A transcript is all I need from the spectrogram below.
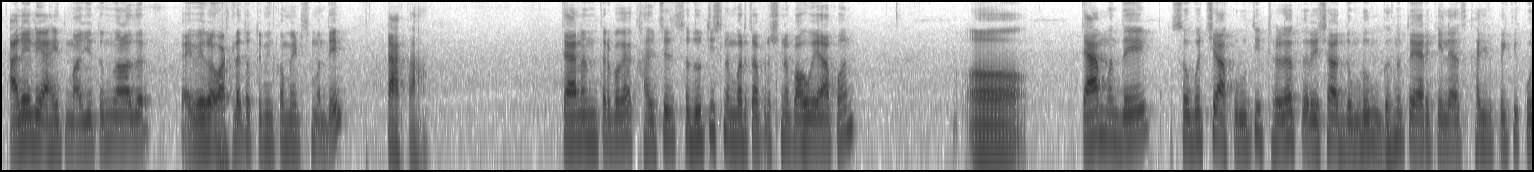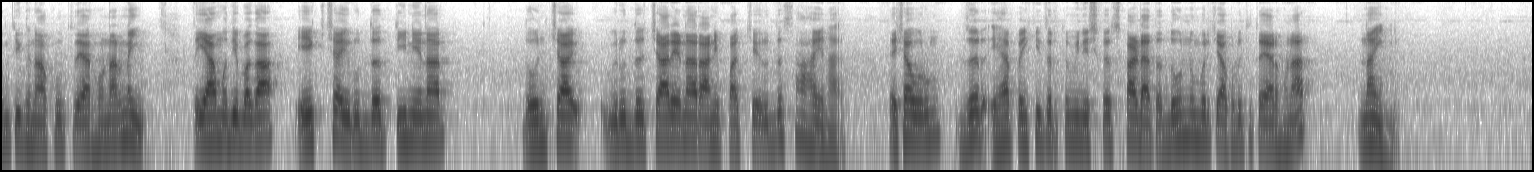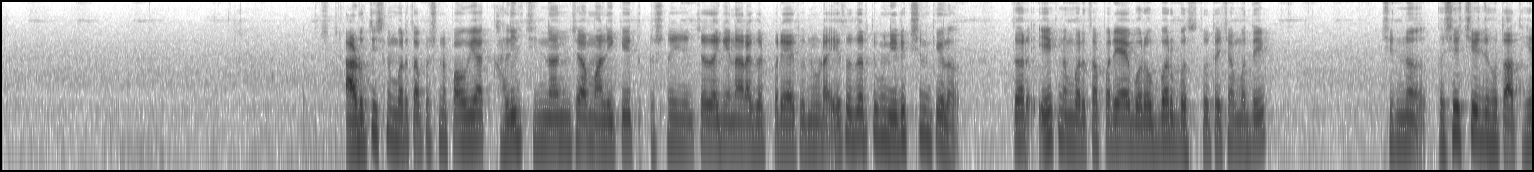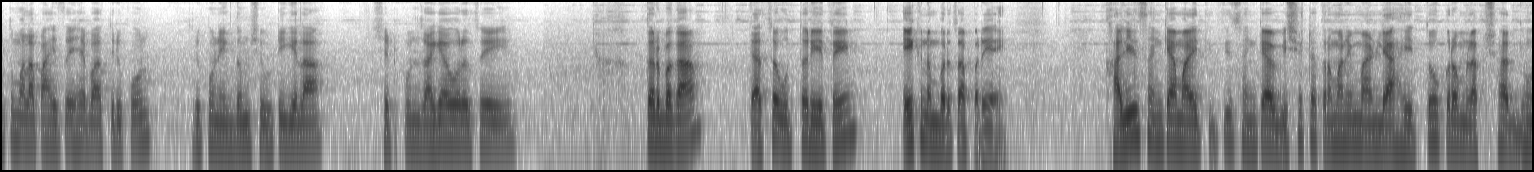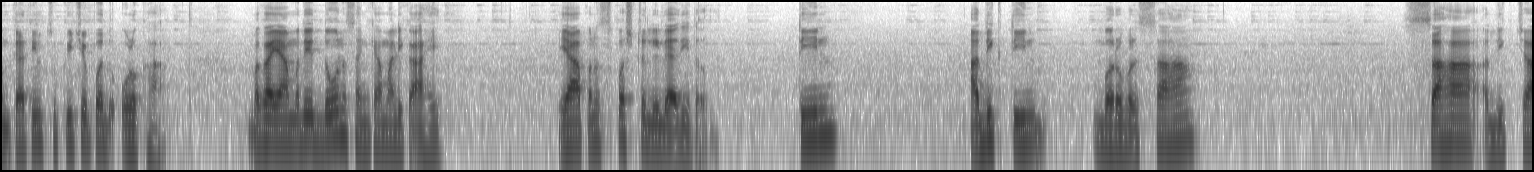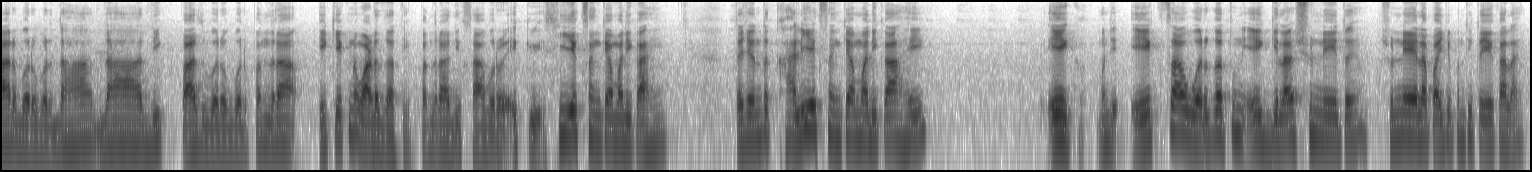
आलेले आहेत. माझे तुम्हाला जर काही वेगळं वाटलं तर तुम्ही कमेंट्समध्ये टाका. त्यानंतर बघा खालचे सदोतीस नंबरचा प्रश्न पाहूया आपण. त्यामध्ये सोबतची आकृती ठळक रेषा दुमडून घन तयार केल्यास खालीलपैकी कोणती घन आकृती तयार होणार नाही? तर यामध्ये बघा एकच्या विरुद्ध तीन येणार दोनच्या विरुद्ध चार येणार आणि पाचच्या विरुद्ध सहा येणार. त्याच्यावरून जर ह्यापैकी जर तुम्ही निष्कर्ष काढा तर दोन नंबरची आकृती तयार होणार नाही. अडतीस नंबरचा प्रश्न पाहूया. खालील चिन्हांच्या मालिकेत प्रश्नांच्या जागी येणारा गट पर्यायातून निवडा. याचं जर तुम्ही निरीक्षण केलं तर एक नंबरचा पर्याय बरोबर बसतो. त्याच्यामध्ये चिन्ह कसे चेंज होतात हे तुम्हाला पाहायचं आहे हे बा त्रिकोण. त्रिकोण एकदम शेवटी गेला. षटकोण जाग्यावरच आहे. तर बघा त्याचं उत्तर येते. एक नंबरचा पर्याय. खालील संख्या माहितीची संख्या विशिष्ट क्रमाने मांडल्या आहे. तो क्रम लक्षात घेऊन त्यातील चुकीचे पद ओळखा. बघा यामध्ये दोन संख्या मालिका आहेत. या आपण स्पष्ट लिहिल्या तिथं तीन अधिक तीन बरोबर सहा. सहा अधिक चार बरोबर दहा दहा अधिक पाच बरोबर पंधरा एक एकनं वाढत जाते. पंधरा अधिक सहा बरोबर एकवीस. ही एक संख्या मालिका आहे. त्याच्यानंतर खाली एक संख्या मालिका आहे. एक म्हणजे एकचा वर्गातून एक गेला शून्य येतं शून्य यायला पाहिजे पण तिथं एक आला आहे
